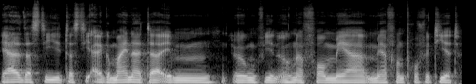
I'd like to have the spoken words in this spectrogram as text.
ja, dass die, dass die Allgemeinheit da eben irgendwie in irgendeiner Form mehr, mehr von profitiert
